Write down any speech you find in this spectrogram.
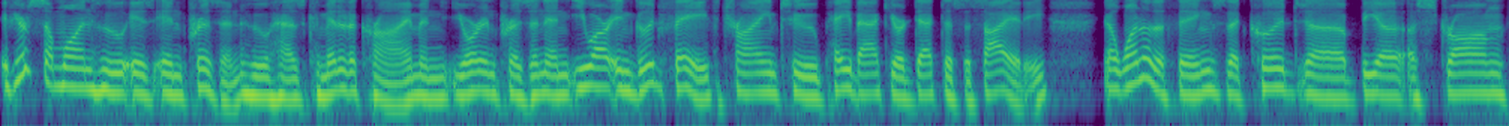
if you're someone who is in prison, who has committed a crime, and you're in prison and you are in good faith trying to pay back your debt to society, know, one of the things that could uh, be a, a strong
